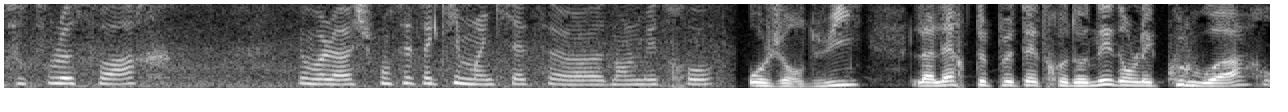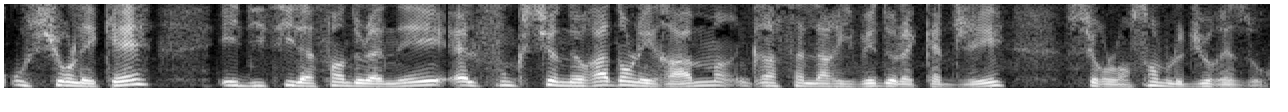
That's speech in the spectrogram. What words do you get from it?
surtout le soir. Et voilà, je pense que c'est ça qui m'inquiète euh, dans le métro. Aujourd'hui, l'alerte peut être donnée dans les couloirs ou sur les quais. Et d'ici la fin de l'année, elle fonctionnera dans les rames grâce à l'arrivée de la 4G sur l'ensemble du réseau.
